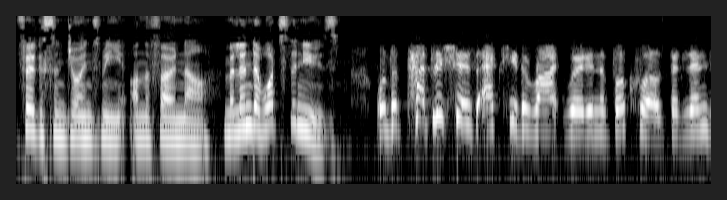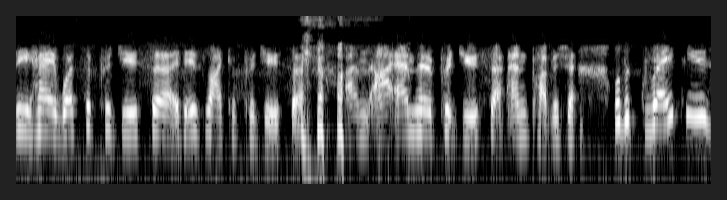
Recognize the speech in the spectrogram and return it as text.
Ferguson joins me on the phone now. Melinda, what's the news? Well, the publisher is actually the right word in the book world, but Linzi, hey, what's a producer? It is like a producer. um, I am her producer and publisher. Well, the great news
